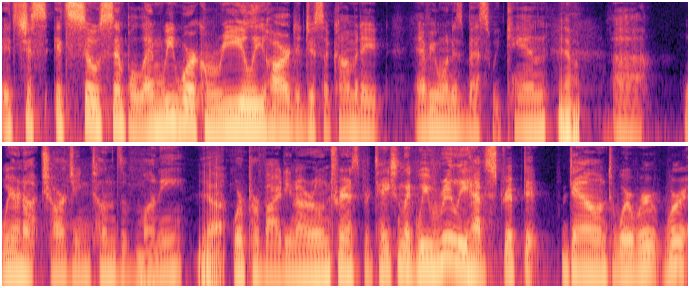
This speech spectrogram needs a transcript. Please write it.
it's just it's so simple, and we work really hard to just accommodate everyone as best we can. Yeah. Uh, we're not charging tons of money. Yeah. We're providing our own transportation. Like we really have stripped it down to where we're we're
